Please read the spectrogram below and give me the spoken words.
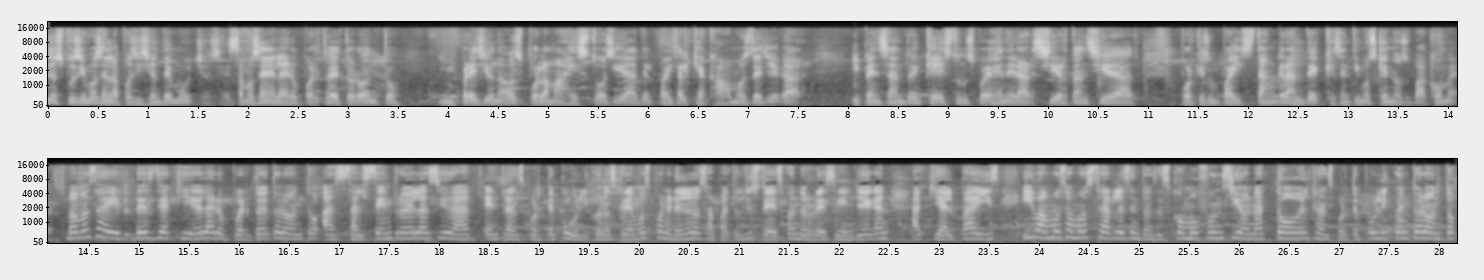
nos pusimos en la posición de muchos. Estamos en el aeropuerto de Toronto, impresionados por la majestuosidad del país al que acabamos de llegar y pensando en que esto nos puede generar cierta ansiedad porque es un país tan grande que sentimos que nos va a comer. Vamos a ir desde aquí del aeropuerto de Toronto hasta el centro de la ciudad en transporte público. Nos queremos poner en los zapatos de ustedes cuando recién llegan aquí al país y vamos a mostrarles entonces cómo funciona todo el transporte público en Toronto,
